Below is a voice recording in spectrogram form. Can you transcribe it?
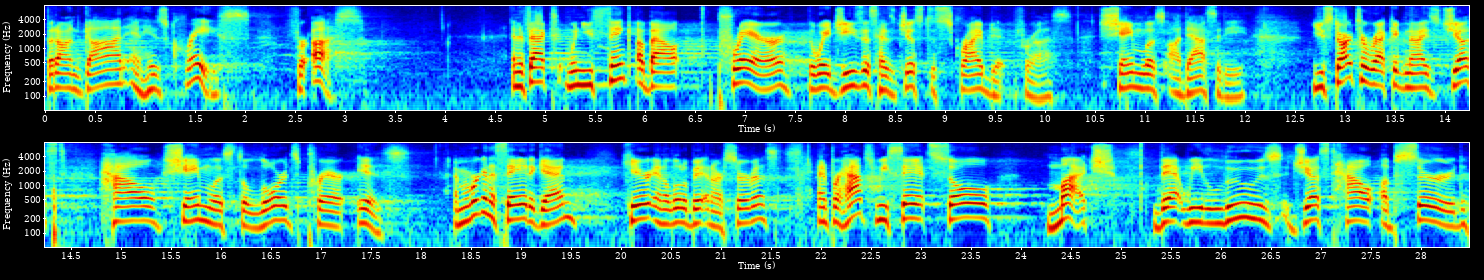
but on God and His grace for us. And in fact, when you think about prayer the way Jesus has just described it for us, shameless audacity, you start to recognize just how shameless the Lord's Prayer is. I mean, we're going to say it again here in a little bit in our service. And perhaps we say it so much that we lose just how absurd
